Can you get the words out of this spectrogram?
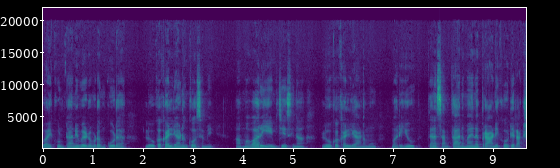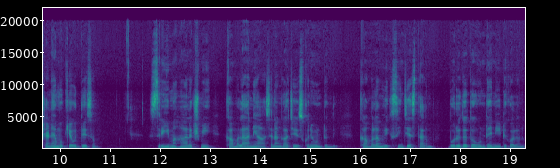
వైకుంఠాన్ని విడవడం కూడా లోక కళ్యాణం కోసమే. అమ్మవారు ఏం చేసినా లోక కళ్యాణము మరియు తన సంతానమైన ప్రాణికోటి రక్షణే ముఖ్య ఉద్దేశం. శ్రీ మహాలక్ష్మి కమలాన్ని ఆసనంగా చేసుకుని ఉంటుంది. కమలం వికసించే స్థలం బురదతో ఉండే నీటి కొలను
